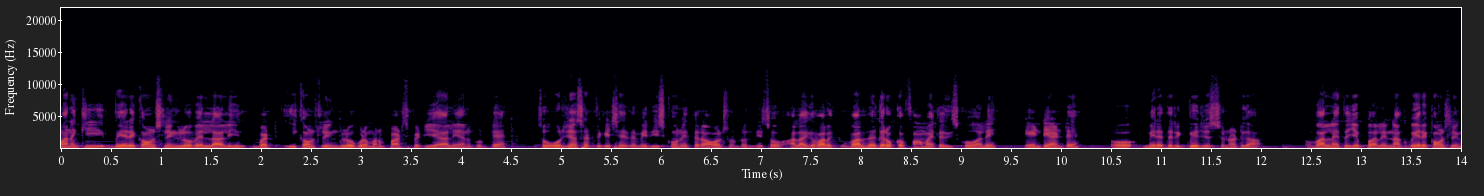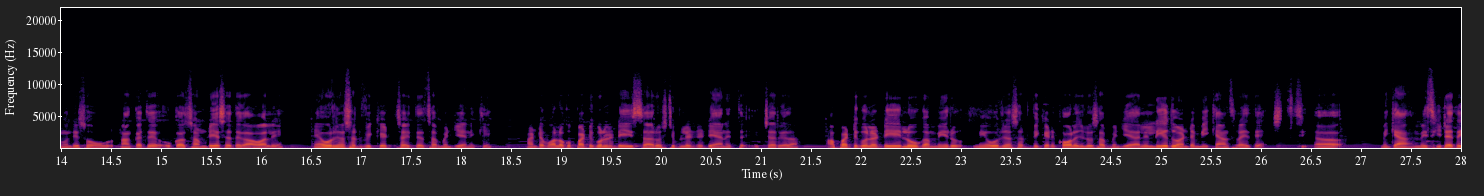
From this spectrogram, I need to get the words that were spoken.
మనకి వేరే కౌన్సిలింగ్లో వెళ్ళాలి బట్ ఈ కౌన్సిలింగ్లో కూడా మనం పార్టిసిపేట్ చేయాలి అనుకుంటే సో ఒరిజినల్ సర్టిఫికేట్స్ అయితే మీరు తీసుకొని అయితే రావాల్సి ఉంటుంది. సో అలాగే వాళ్ళకి వాళ్ళ దగ్గర ఒక ఫామ్ అయితే తీసుకోవాలి. ఏంటి అంటే మీరైతే రిక్వెస్ట్ చేస్తున్నట్టుగా వాళ్ళని అయితే చెప్పాలి నాకు వేరే కౌన్సిలింగ్ ఉంది సో నాకైతే ఒక సమ్ డేస్ అయితే కావాలి నేను ఒరిజినల్ సర్టిఫికేట్స్ అయితే సబ్మిట్ చేయడానికి. అంటే వాళ్ళు ఒక పర్టికులర్ డే ఇస్తారు స్టిపులేటెడ్ డే అని అయితే ఇచ్చారు కదా. ఆ పర్టికులర్ డేలోగా మీరు మీ ఒరిజినల్ సర్టిఫికేట్ కాలేజ్లో సబ్మిట్ చేయాలి. లేదు అంటే మీ క్యాన్సిల్ అయితే మీ క్యా మీ సీట్ అయితే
